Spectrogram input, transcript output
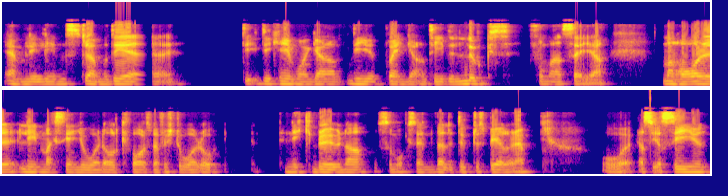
Emily Lindström och det, det, det kan ju vara en, garanti, det är ju en poänggaranti deluxe får man säga. Man har Linn Maxén Jordal kvar som jag förstår och Nick Bruna som också är en väldigt duktig spelare. Och alltså jag ser ju,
